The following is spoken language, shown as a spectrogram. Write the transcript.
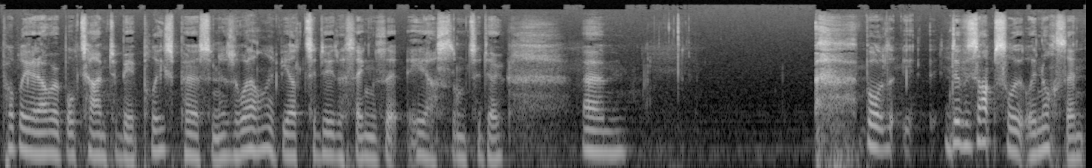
probably an horrible time to be a police person as well if you had to do the things that he asked them to do um, but there was absolutely nothing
